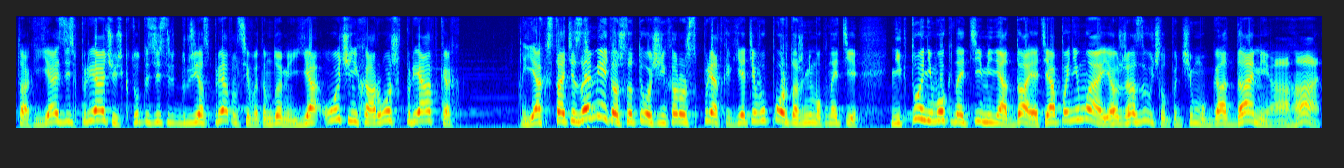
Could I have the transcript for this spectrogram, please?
Так, я здесь прячусь. Кто-то здесь, друзья, спрятался в этом доме. Я очень хорош в прятках. Я, кстати, заметил, что ты очень хорош в прятках. Я тебя в упор даже не мог найти. Никто не мог найти меня. Да, я тебя понимаю. Я уже озвучил, почему. Годами, ага.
